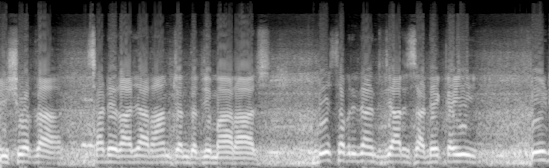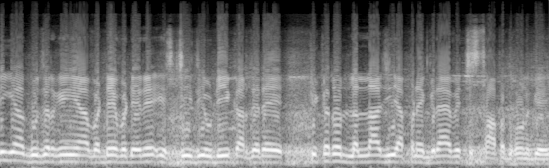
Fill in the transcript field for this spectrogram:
ਈਸ਼ਵਰ ਦਾ, ਸਾਡੇ ਰਾਜਾ ਰਾਮਚੰਦਰ ਜੀ ਮਹਾਰਾਜ। ਬੇਸਬਰੀ ਦਾ ਇੰਤਜ਼ਾਰ ਸਾਡੇ, ਕਈ ਪੀੜ੍ਹੀਆਂ ਗੁਜ਼ਰ ਗਈਆਂ, ਵੱਡੇ ਵਡੇਰੇ ਇਸ ਚੀਜ਼ ਦੀ ਉਡੀਕ ਕਰਦੇ ਰਹੇ ਕਿ ਕਦੋਂ ਲੱਲਾ ਜੀ ਆਪਣੇ ਗ੍ਰਹਿ ਵਿੱਚ ਸਥਾਪਿਤ ਹੋਣਗੇ।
